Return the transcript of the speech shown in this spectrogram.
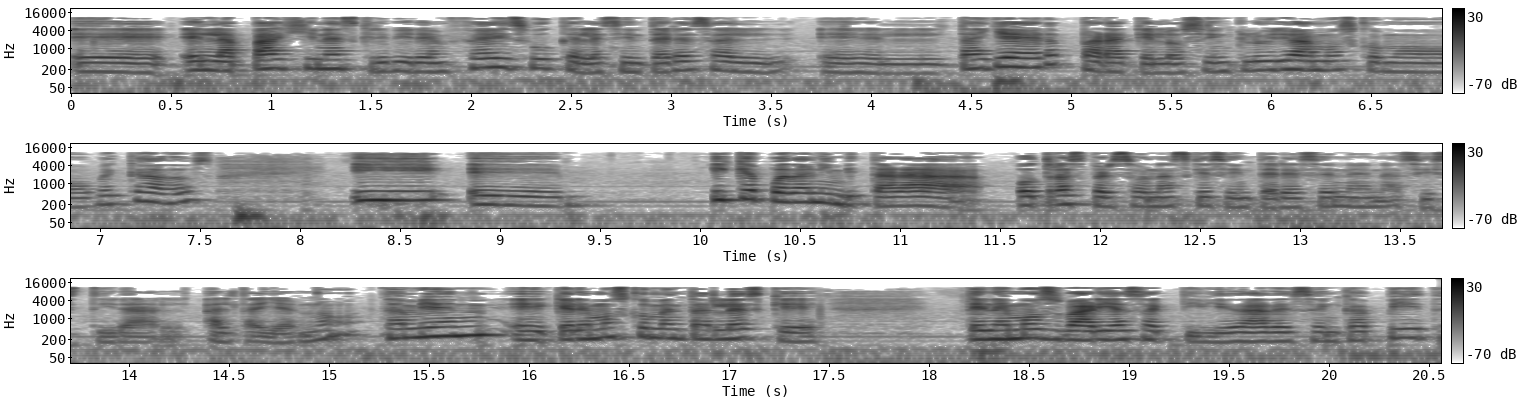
eh, en la página escribir en Facebook que les interesa el, el taller para que los incluyamos como becados y, eh, y que puedan invitar a otras personas que se interesen en asistir al, al taller, ¿no? También eh, queremos comentarles que tenemos varias actividades en Capit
